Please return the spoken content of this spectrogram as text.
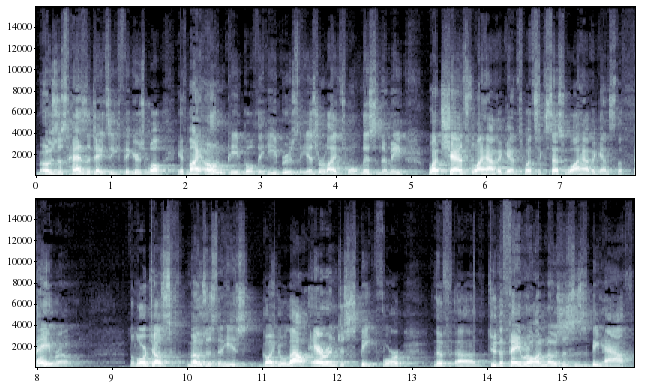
Moses hesitates. He figures, well, if my own people, the Hebrews, the Israelites, won't listen to me, what chance do I have against, what success will I have against the Pharaoh? The Lord tells Moses that he is going to allow Aaron to speak for the, uh, to the Pharaoh on Moses' behalf.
